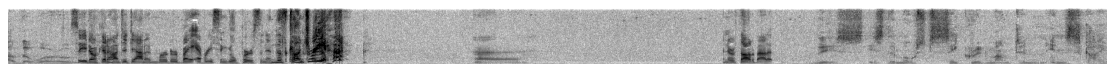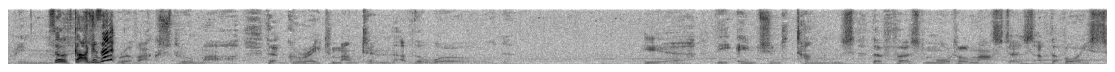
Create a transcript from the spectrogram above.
of the world? So you don't get hunted down and murdered by every single person in this country. uh, I never thought about it. This is the most sacred mountain in Skyrim. So is Gagazet? Sokravakstruma, the great mountain of the world. Here, the ancient tongues, the first mortal masters of the voice,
